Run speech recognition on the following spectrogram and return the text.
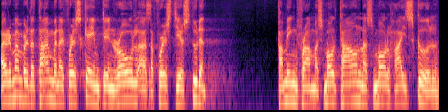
I remember the time when I first came to enroll as a first year student. Coming from a small town, a small high school,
